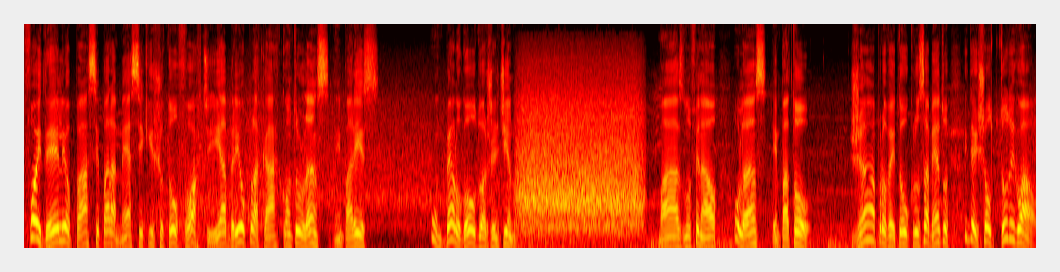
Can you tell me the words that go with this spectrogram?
Foi dele o passe para Messi que chutou forte e abriu o placar contra o Lens, em Paris. Um belo gol do argentino. Mas no final, o Lens empatou. Jean aproveitou o cruzamento e deixou tudo igual.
